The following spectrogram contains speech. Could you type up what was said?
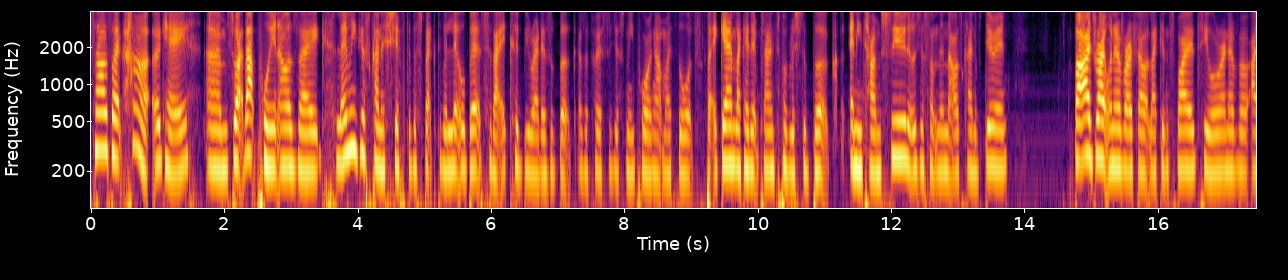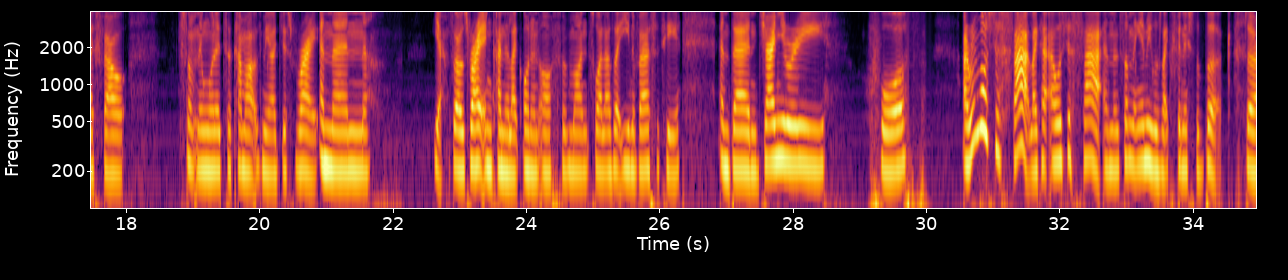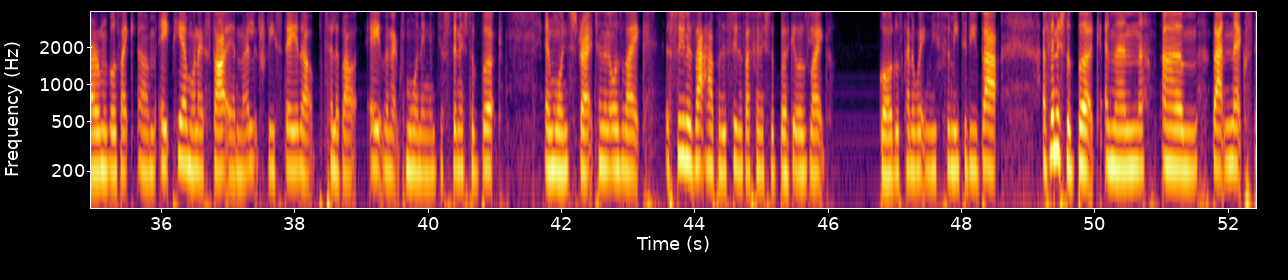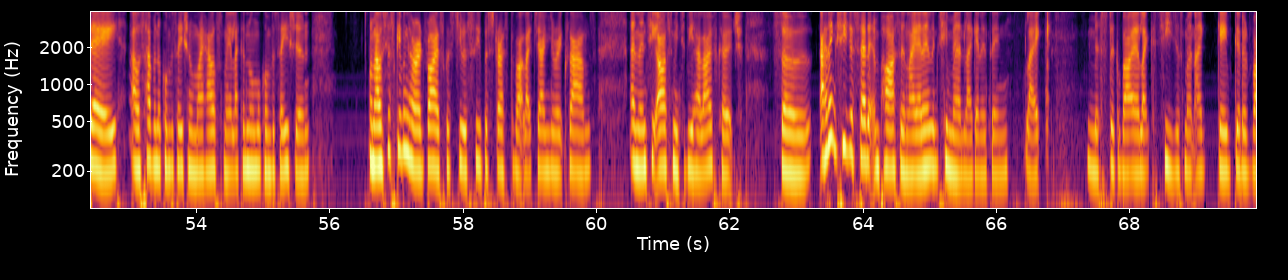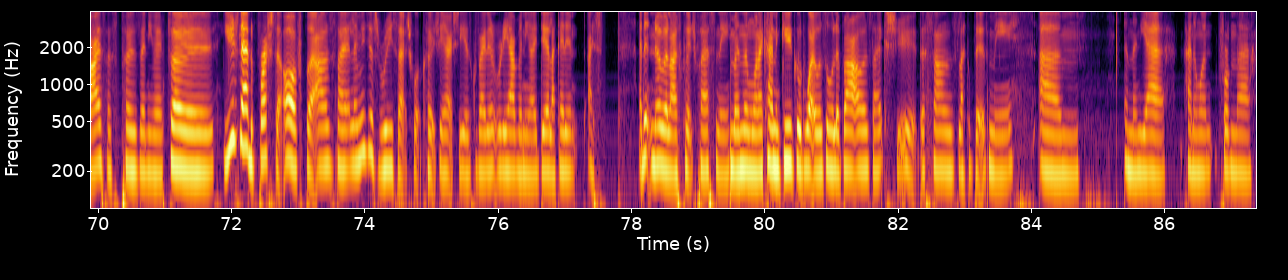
so I was like, huh, okay. Um, so at that point, I was like, let me just kind of shift the perspective a little bit so that it could be read as a book as opposed to just me pouring out my thoughts. But again, like I didn't plan to publish the book anytime soon. It was just something that I was kind of doing. But I'd write whenever I felt like inspired to or whenever I felt something wanted to come out of me, I'd just write. And then, yeah, so I was writing kind of like on and off for months while I was at university. And then January 4th, I remember I was just sat, like I, I, was just sat, and then something in me was like, finish the book. So I remember it was like um, 8 p.m. when I started, and I literally stayed up till about 8 the next morning and just finished the book in one stretch. And then it was like, as soon as that happened, as soon as I finished the book, it was like, God was kind of waiting me for me to do that. I finished the book, and then um, that next day, I was having a conversation with my housemate, like a normal conversation, and I was just giving her advice because she was super stressed about like January exams, and then she asked me to be her life coach. So I think she just said it in passing. Like I don't think she meant like anything like mystic about it. Like she just meant I gave good advice, I suppose. Anyway, so usually I'd brushed it off, but I was like, let me just research what coaching actually is because I didn't really have any idea. Like I didn't, I. I didn't know a life coach personally. And then when I kind of Googled what it was all about, I was like, shoot, this sounds like a bit of me. Um, and then, yeah, kind of went from there.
